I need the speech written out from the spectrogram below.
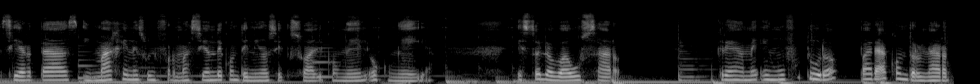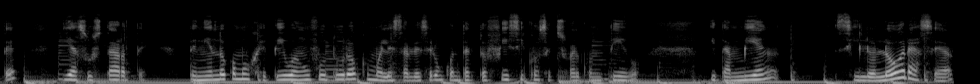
ciertas imágenes o información de contenido sexual con él o con ella. Esto lo va a usar créame, en un futuro para controlarte y asustarte, teniendo como objetivo en un futuro como el establecer un contacto físico sexual contigo. Y también, si lo logra hacer,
